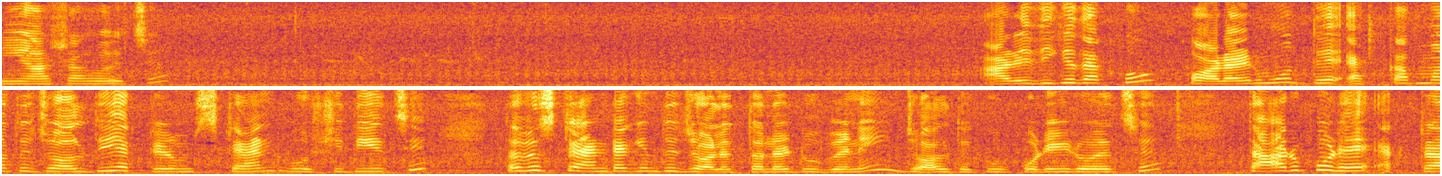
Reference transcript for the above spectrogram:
নিয়ে আসা হয়েছে। আর এদিকে দেখো, কড়াইয়ের মধ্যে এক কাপ মতো জল দিয়ে একটা এরকম স্ট্যান্ড বসিয়ে দিয়েছি। তবে স্ট্যান্ডটা কিন্তু জলের তলায় ডুবে নেই, জল থেকে উপরেই রয়েছে। তার উপরে একটা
